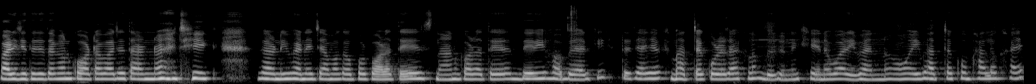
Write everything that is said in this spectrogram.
বাড়ি যেতে যেতে এখন কটা বাজে তার নয়, ঠিক। কারণ ইভানে জামা কাপড় পরাতে, স্নান করাতে দেরি হবে আর কি। তো যাই হোক, ভাতটা করে রাখলাম, দুজনে খেয়ে নেব। আর ইভানও এই ভাতটা খুব ভালো খায়,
